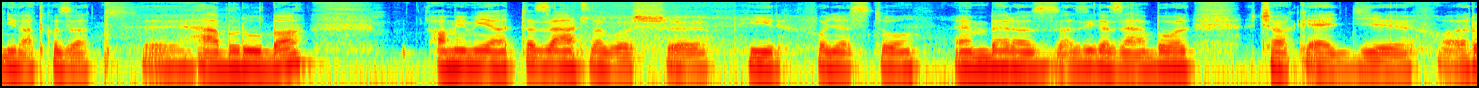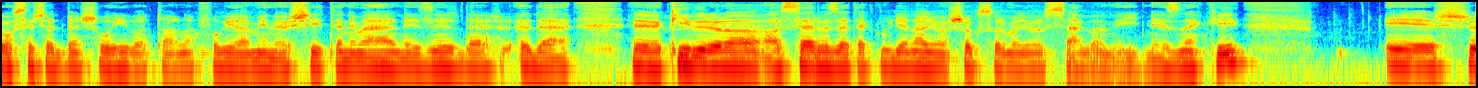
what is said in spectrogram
nyilatkozat háborúba, ami miatt az átlagos hírfogyasztó ember az, az igazából csak egy a rossz esetben sóhivatalnak fogja minősíteni, már elnézést, de, de kívülről a, a szervezetek ugye nagyon sokszor Magyarországon így néznek ki, és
